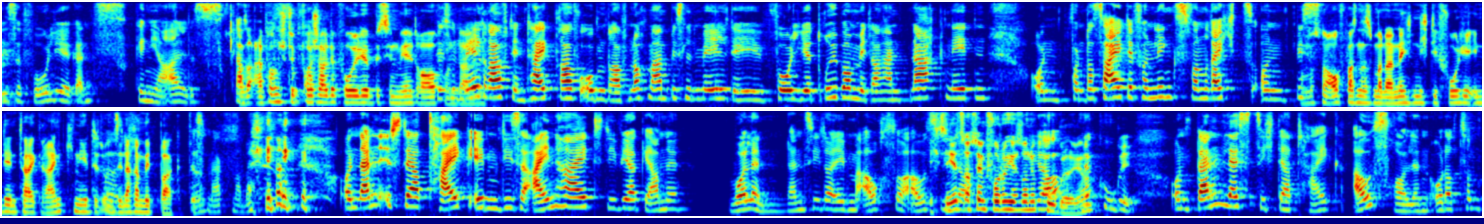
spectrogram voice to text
diese Folie ganz genial. Das klappt also einfach ein Stück super. Frischhaltefolie, bisschen Mehl drauf Ein bisschen und dann. Mehl drauf, den Teig drauf, oben drauf nochmal ein bisschen Mehl, die Folie drüber, mit der Hand nachkneten und von der Seite, von links, von rechts und Man bis muss nur aufpassen, dass man da nicht, nicht die Folie in den Teig reinknetet und sie nachher mitbackt. Das ne? merkt man nicht. Und dann ist der Teig eben diese Einheit, die wir gerne wollen. Dann sieht er eben auch so aus. Ich sehe jetzt der- auf dem Foto hier so eine Kugel, ja? Eine Kugel. Und dann lässt sich der Teig ausrollen oder zum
